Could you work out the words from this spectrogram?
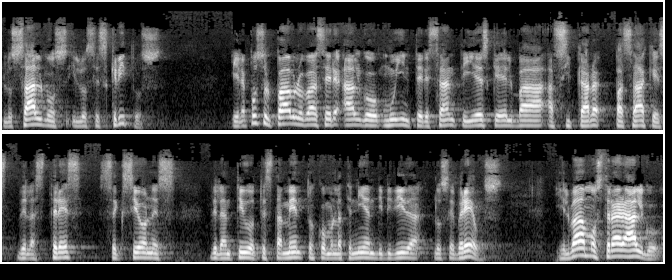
los salmos y los escritos. El apóstol Pablo va a hacer algo muy interesante y es que él va a citar pasajes de las tres secciones del Antiguo Testamento como la tenían dividida los hebreos. Y él va a mostrar algo.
